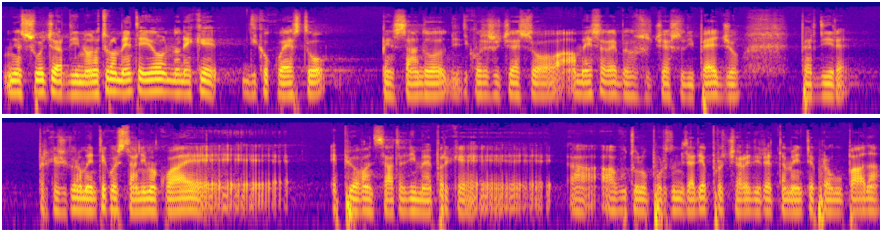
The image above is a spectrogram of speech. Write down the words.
nel suo giardino. Naturalmente io non è che dico questo pensando di, di cosa è successo, a me sarebbe successo di peggio, per dire, perché sicuramente quest'anima qua è, è più avanzata di me perché ha, ha, avuto l'opportunità di approcciare direttamente Prabhupada,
